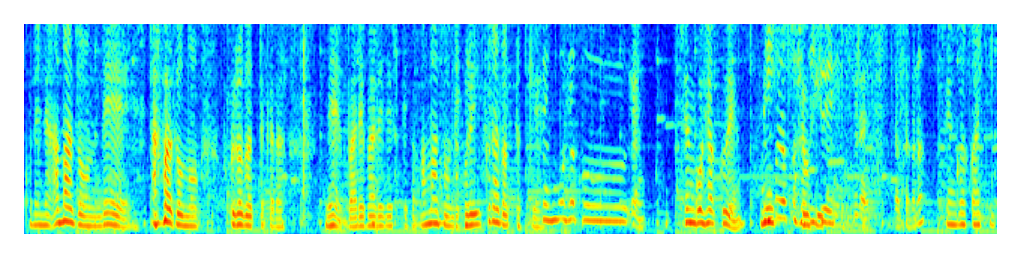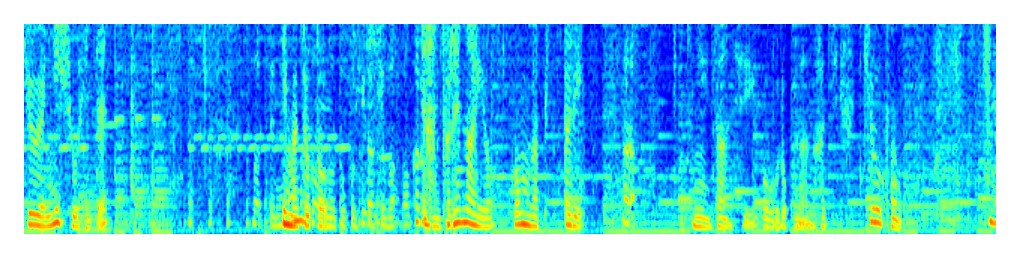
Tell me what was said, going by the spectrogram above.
これねアマゾンで アマゾンの袋だったからねバレバレですけどアマゾンでこれいくらだったっけ？千五百円。1500円千に消費円ぐらいだったかな。1580円に消費税？ね、今ちょっと取れない。よゴムがぴったりあら、2345678本うん。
